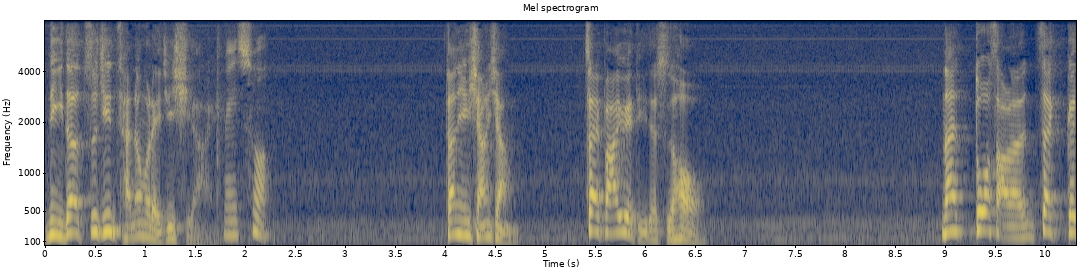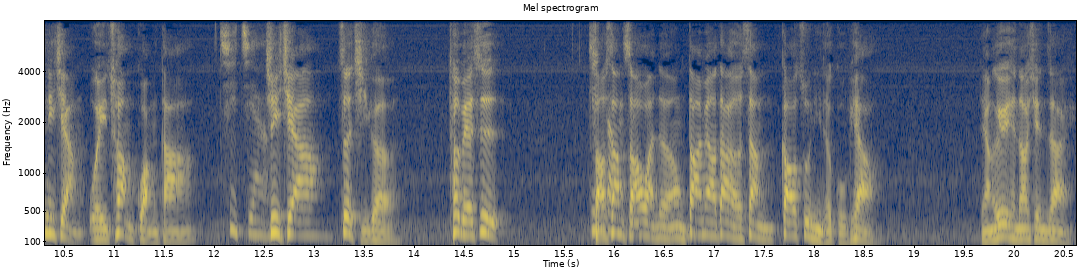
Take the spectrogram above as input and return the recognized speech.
你的资金才能够累积起来。没错，但你想想，在八月底的时候，那多少人在跟你讲伟创、广达、技嘉，技嘉这几个，特别是早上早晚的那种大庙大和尚告诉你的股票，两个月前到现在，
